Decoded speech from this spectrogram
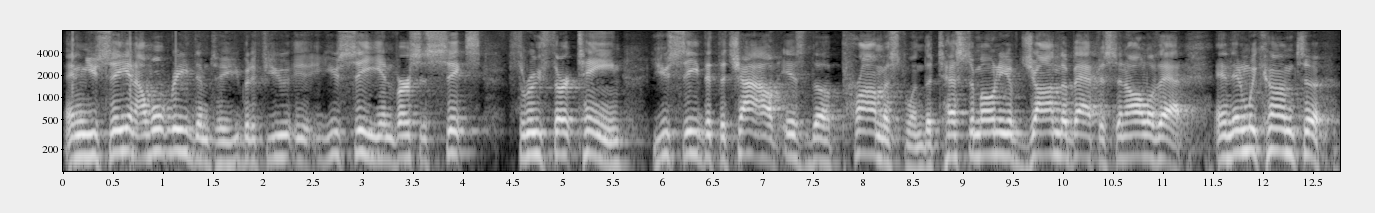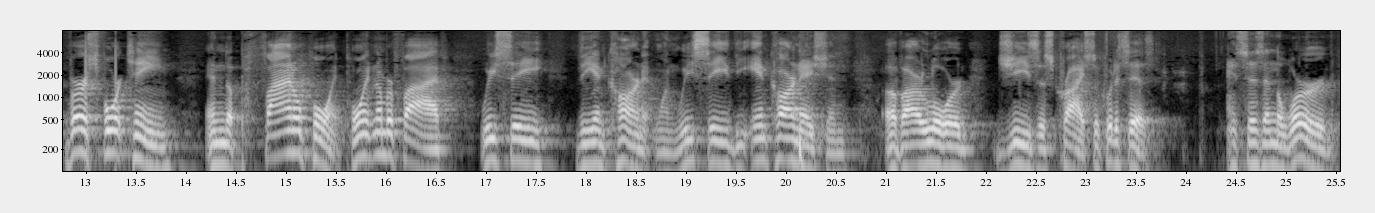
And you see, and I won't read them to you, but if you, you see in verses 6 through 13, you see that the child is the promised one, the testimony of John the Baptist and all of that. And then we come to verse 14 and the final point, point number five, we see the incarnate one. We see the incarnation of our Lord Jesus Christ. Look what it says. It says, And the Word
